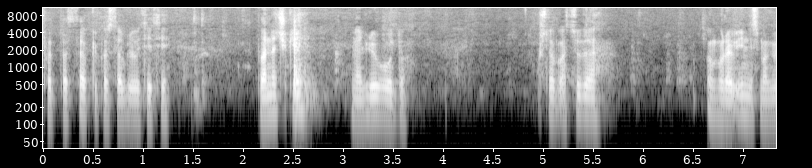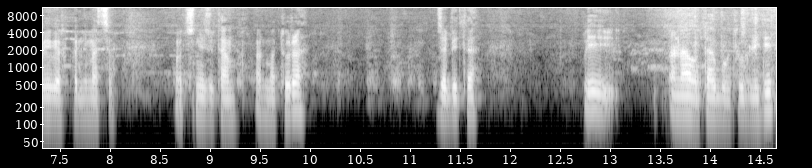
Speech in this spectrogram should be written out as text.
под подставки поставлю вот эти баночки, налью воду. Чтобы отсюда муравьи не смогли вверх подниматься. Вот снизу там арматура забита. И она вот так будет выглядеть.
